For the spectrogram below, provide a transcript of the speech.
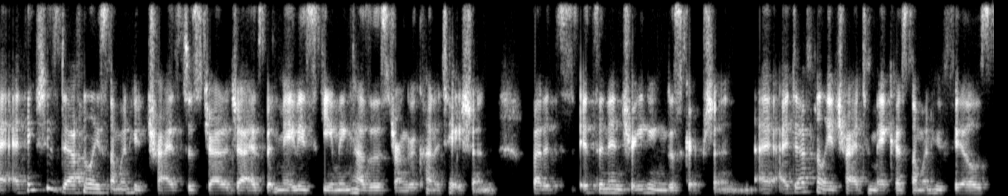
I, I, think she's definitely someone who tries to strategize, but maybe scheming has a stronger connotation. But it's it's an intriguing description. I, I definitely tried to make her someone who feels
